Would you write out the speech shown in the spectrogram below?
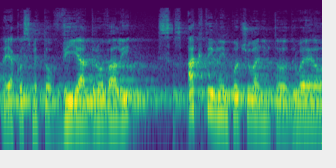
a ako sme to vyjadrovali s aktívnym počúvaním toho druhého.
